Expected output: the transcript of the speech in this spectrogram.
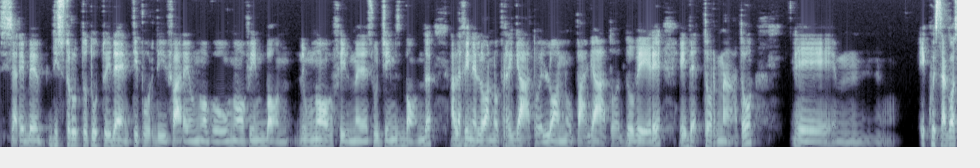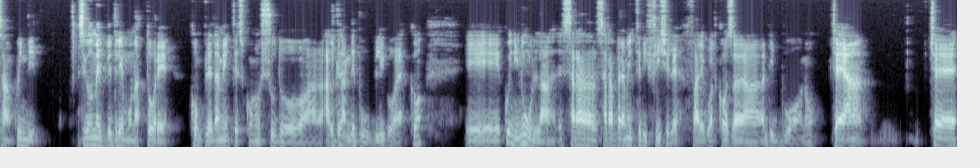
si, sarebbe, distrutto tutto i denti pur di fare un nuovo, un, nuovo Bond, un nuovo, film su James Bond. Alla fine lo hanno pregato e lo hanno pagato a dovere ed è tornato. E, ehm, e questa cosa, quindi, secondo me vedremo un attore completamente sconosciuto a, al grande pubblico, ecco, e quindi nulla, sarà, sarà, veramente difficile fare qualcosa di buono. Cioè, ha, cioè,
